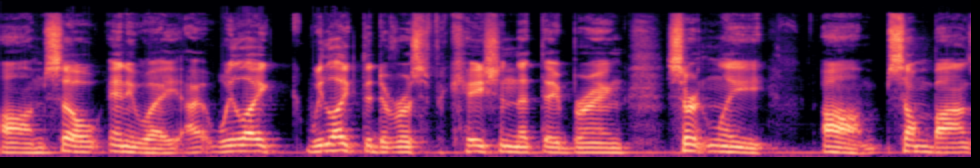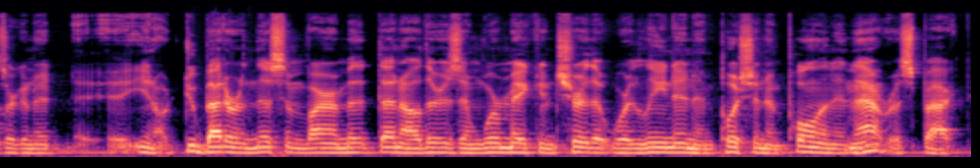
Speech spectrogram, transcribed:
Um, so anyway, I, we like we like the diversification that they bring. Certainly, um, some bonds are going to you know do better in this environment than others, and we're making sure that we're leaning and pushing and pulling in that respect.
